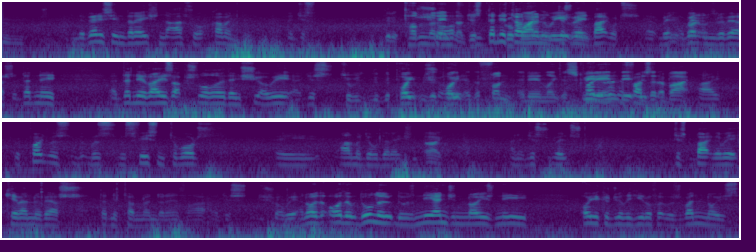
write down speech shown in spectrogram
Mhm. in the very same direction that I saw it coming. It just Did it turn around or just it didn't turn around, it just went went? backwards. It went, it went in reverse. It didn't it didn't rise up slowly then shoot away. It just So was the, the point was the point at the front and then like the square end the it was at the back? Aye. The point was was was facing towards a Armadale direction, Aye. and it just went just back the way it came in reverse. Didn't turn round or anything like that. It just just shot away. And all the, all the, the only there was no engine noise, no all you could really hear of it was wind noise.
